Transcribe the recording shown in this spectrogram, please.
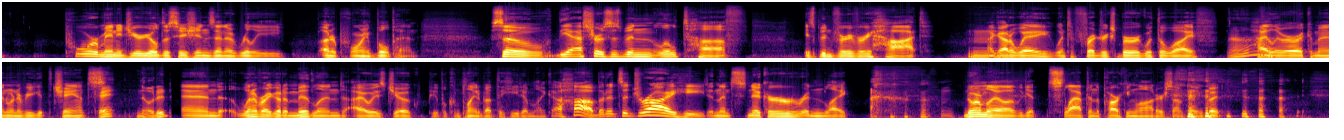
poor managerial decisions and a really underperforming bullpen. So the Astros has been a little tough. It's been very, very hot. I got away, went to Fredericksburg with the wife. Ah. Highly recommend whenever you get the chance. okay, noted. And whenever I go to Midland, I always joke. People complain about the heat. I'm like, aha, but it's a dry heat, and then snicker and like. normally, I'll get slapped in the parking lot or something, but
